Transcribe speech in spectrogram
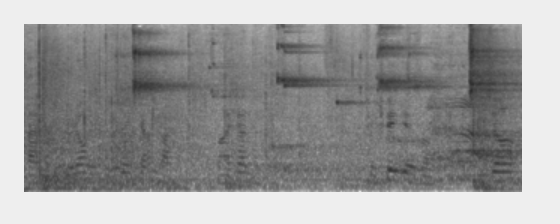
잘 요령 요령있게 한다. 말이 안 돼 중세기에서. 진짜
